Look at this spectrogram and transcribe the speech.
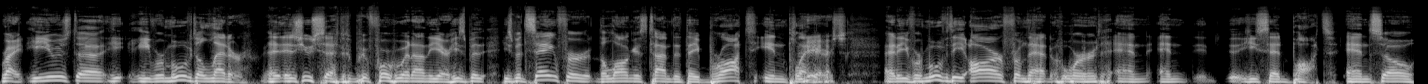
Right. He used uh, he he removed a letter, as you said before we went on the air. He's been he's been saying for the longest time that they brought in players, and he removed the R from that word, and and he said bought, and so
